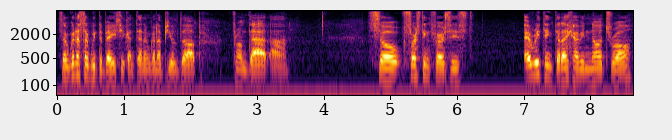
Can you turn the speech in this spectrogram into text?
so I'm gonna start with the basic and then I'm gonna build up from that uh, so first thing first is everything that I have in nodraw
